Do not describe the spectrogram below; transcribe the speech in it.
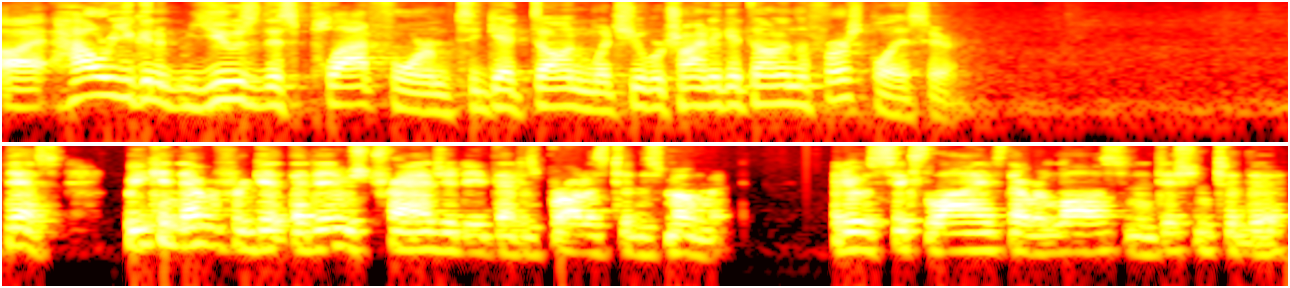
how are you going to use this platform to get done what you were trying to get done in the first place here? Yes, we can never forget that it was tragedy that has brought us to this moment but it was six lives that were lost in addition to the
